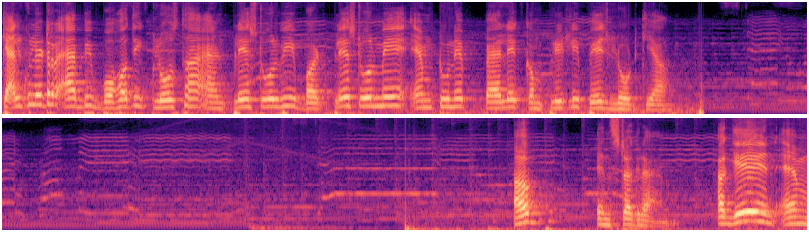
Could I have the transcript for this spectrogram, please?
कैलकुलेटर ऐप भी बहुत ही क्लोज था एंड प्ले स्टोर भी बट प्ले स्टोर में M2 ने पहले कंप्लीटली पेज लोड किया। अब Instagram again M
